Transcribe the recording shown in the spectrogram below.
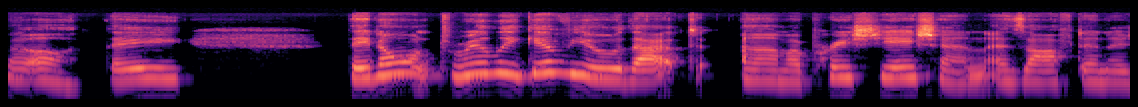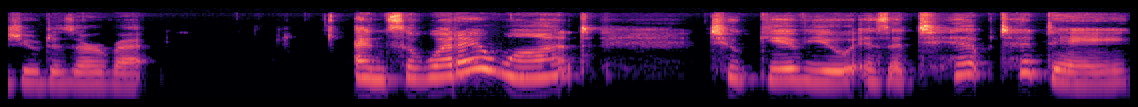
oh, they they don't really give you that um, appreciation as often as you deserve it. And so, what I want to give you is a tip today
